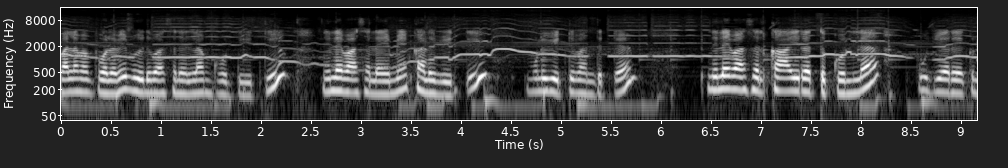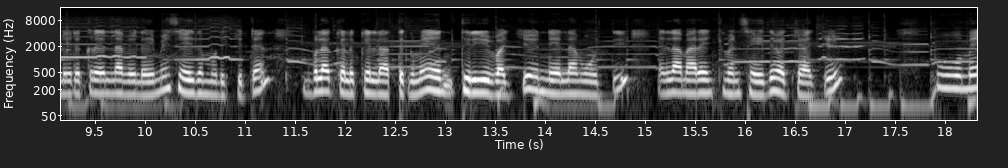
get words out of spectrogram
வளமை போலவே வீடு வாசல் எல்லாம் கூட்டிட்டு நிலைவாசலையுமே கழுவிட்டு முழுகிட்டு வந்துட்டேன். நிலைவாசல் காயிறத்துக்குள்ளே பூஜை அறைக்குள்ளே இருக்கிற எல்லா வேலையுமே செய்து முடிச்சிட்டேன். விளக்களுக்கு எல்லாத்துக்குமே திரி வச்சு எண்ணெய் எல்லாம் ஊற்றி எல்லாம் அரேஞ்ச்மெண்ட் செய்து வச்சாச்சு. பூவுமே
